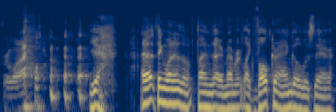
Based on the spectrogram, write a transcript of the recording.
for a while. yeah, I think one of the times I remember, like Volker Engel was there,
